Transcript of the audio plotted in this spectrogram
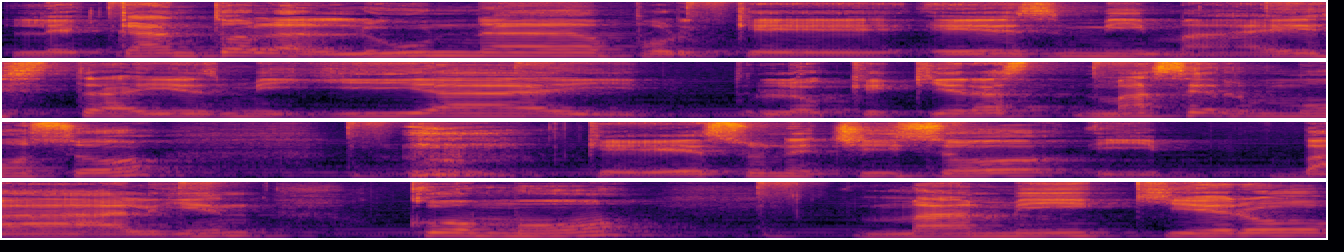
le canto a la luna porque es mi maestra y es mi guía y lo que quieras más hermoso que es un hechizo y va a alguien como mami quiero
